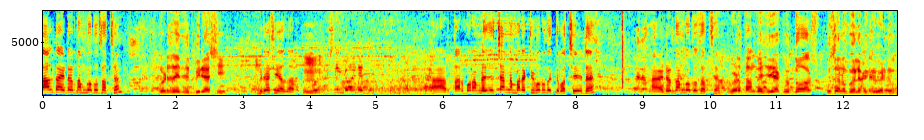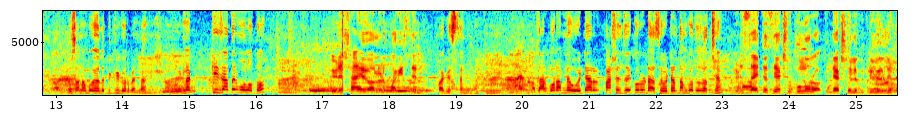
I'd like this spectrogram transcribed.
লালটা এটার দাম কত চাচ্ছেন? ওটা চাইতেছে বিরাশি। বিরাশি হাজার। আর তারপর আমরা এই যে চার নাম্বার একটি গরু দেখতে পাচ্ছি এটা। হ্যাঁ এটার দাম কত চাচ্ছেন? ওটার দাম চাইছি একশো দশ পঁচানব্বই হলে বিক্রি করে দেবো। পঁচানব্বই হলে বিক্রি করবেন না? এগুলা কি জাতের মূলত এটা শাহিওয়াল ওটা পাকিস্তানি। পাকিস্তানি না? তারপর আপনি ওইটার পাশে যে গরুটা আছে ওইটার দাম কত যাচ্ছেন এটা চাইতেছে একশো পনেরো কিন্তু একশো হলে বিক্রি করে দেবো।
